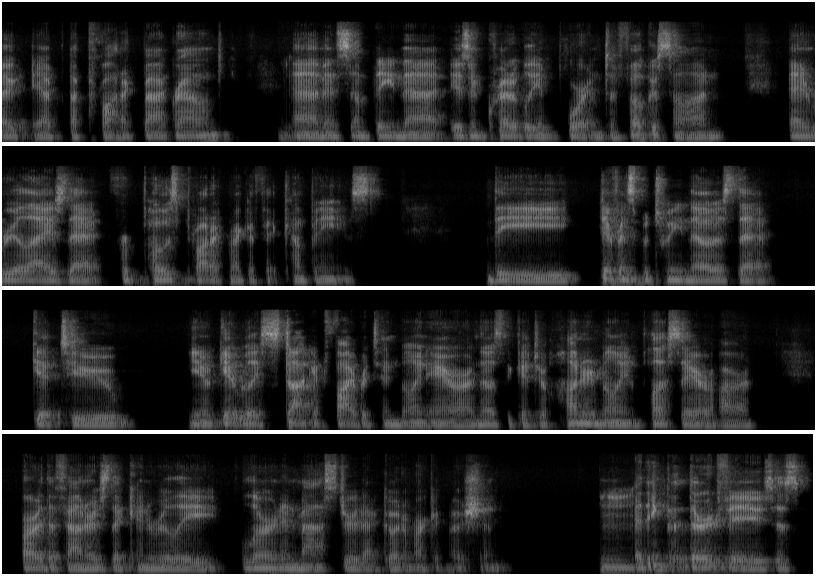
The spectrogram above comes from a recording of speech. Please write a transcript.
a, a product background um, and something that is incredibly important to focus on and realize that for post product market fit companies the difference between those that get to you know get really stuck at 5 or 10 million ARR and those that get to 100 million plus ARR are the founders that can really learn and master that go to market motion i think the third phase is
